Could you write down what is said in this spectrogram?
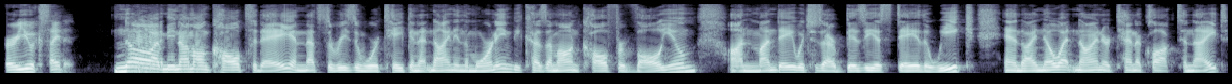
Or are you excited? No, I mean, I'm on call today, and that's the reason we're taping at nine in the morning because I'm on call for volume on Monday, which is our busiest day of the week. And I know at nine or 10 o'clock tonight,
